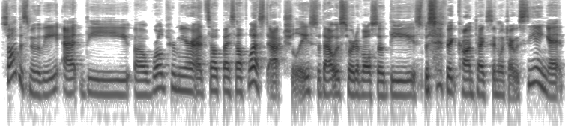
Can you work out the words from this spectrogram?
saw this movie at the uh, world premiere at South by Southwest, actually. So that was sort of also the specific context in which I was seeing it.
